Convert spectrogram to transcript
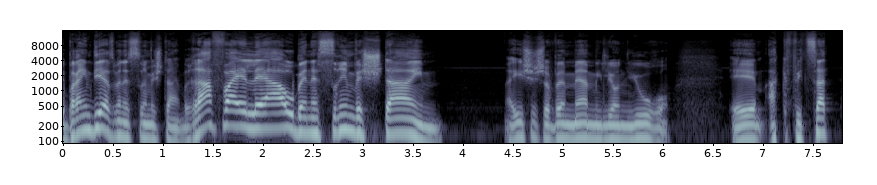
אברהים דיאז בן 22. רפאל לאהו בן 22. האיש ששווה 100 מיליון יורו. אה, הקפיצת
